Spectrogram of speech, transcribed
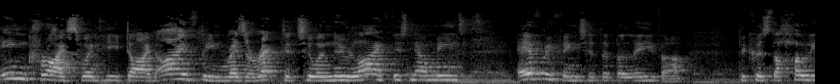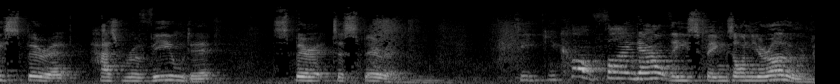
in Christ when he died. I've been resurrected to a new life. This now means everything to the believer because the Holy Spirit has revealed it spirit to spirit. See, you can't find out these things on your own.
